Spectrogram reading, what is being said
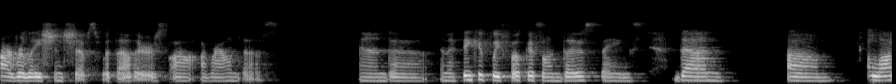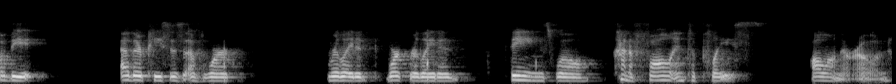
our relationships with others uh, around us. And uh, and I think if we focus on those things, then um, a lot of the other pieces of work related work related things will kind of fall into place all on their own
